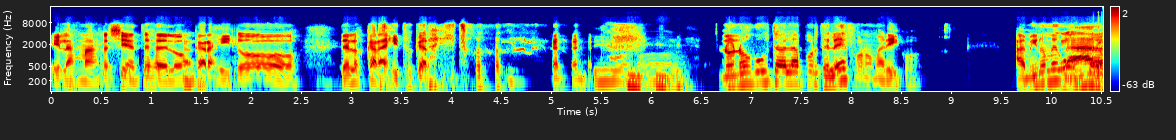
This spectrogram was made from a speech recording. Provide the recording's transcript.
y las más recientes de los Claro. carajitos, de los carajitos, carajitos, Antiguo, no. no nos gusta hablar por teléfono, marico. A mí no me gusta Claro.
